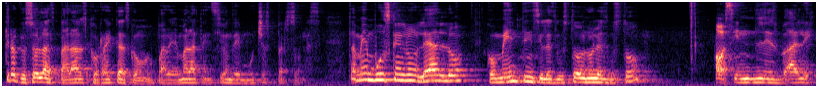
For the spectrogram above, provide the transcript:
Creo que son las palabras correctas como para llamar la atención de muchas personas. También búsquenlo, léanlo, comenten si les gustó o no les gustó. O si les vale,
